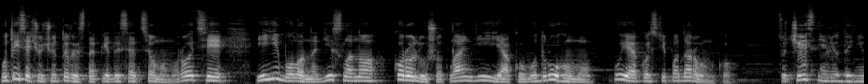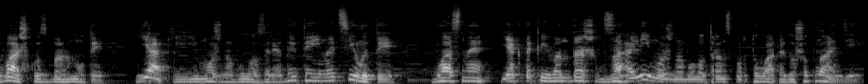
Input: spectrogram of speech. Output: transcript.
У 1457 році її було надіслано королю Шотландії Якову II у якості подарунку. Сучасній людині важко збагнути, як її можна було зарядити і націлити, власне, як такий вантаж взагалі можна було транспортувати до Шотландії.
